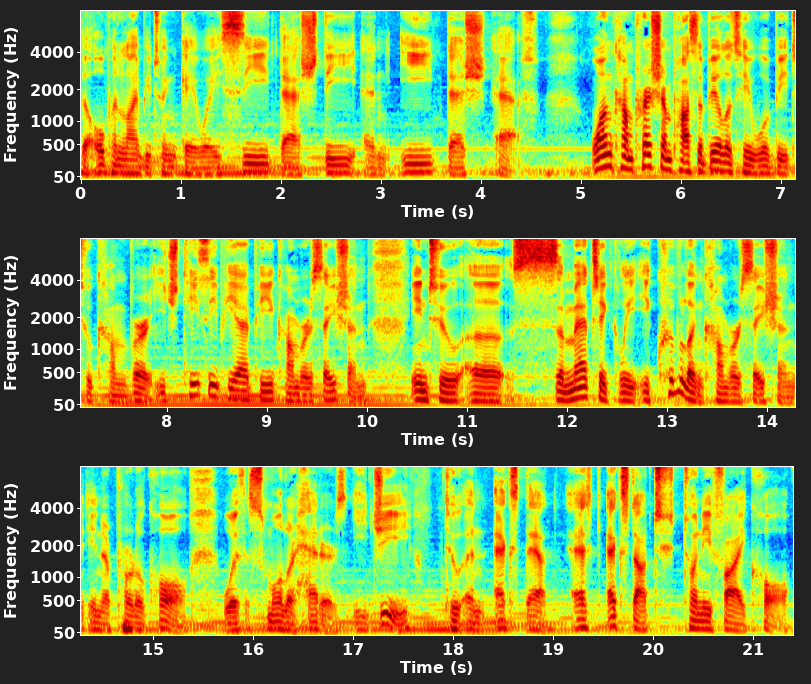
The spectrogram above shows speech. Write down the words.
the open line between gateway C D and E F. One compression possibility would be to convert each TCP/IP conversation into a semantically equivalent conversation in a protocol with smaller headers, e.g., to an X.25 call.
